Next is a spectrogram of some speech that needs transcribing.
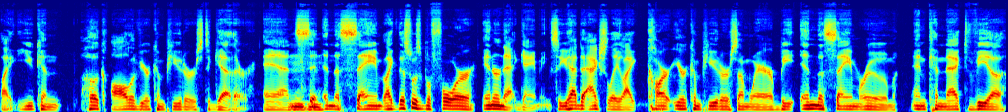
like you can hook all of your computers together and sit in the same like this was before internet gaming so you had to actually like cart your computer somewhere be in the same room and connect via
